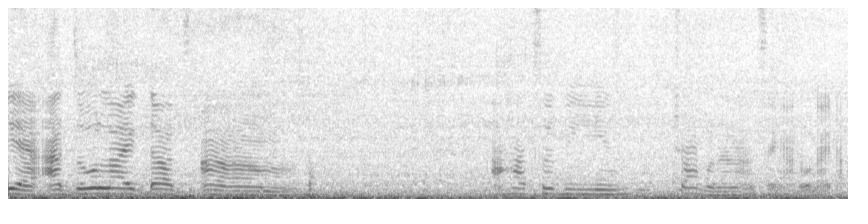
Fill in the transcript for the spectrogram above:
yeah I don't like that um I had to be traveling and saying I don't like that.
